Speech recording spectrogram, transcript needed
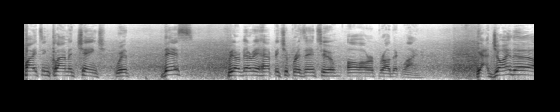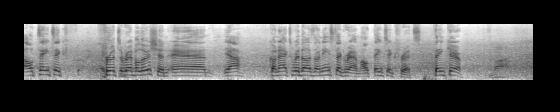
fighting climate change. With this, we are very happy to present you all our product line. Yeah, join the authentic fruit revolution and yeah, connect with us on Instagram, authentic fruits. Thank you. Bye.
